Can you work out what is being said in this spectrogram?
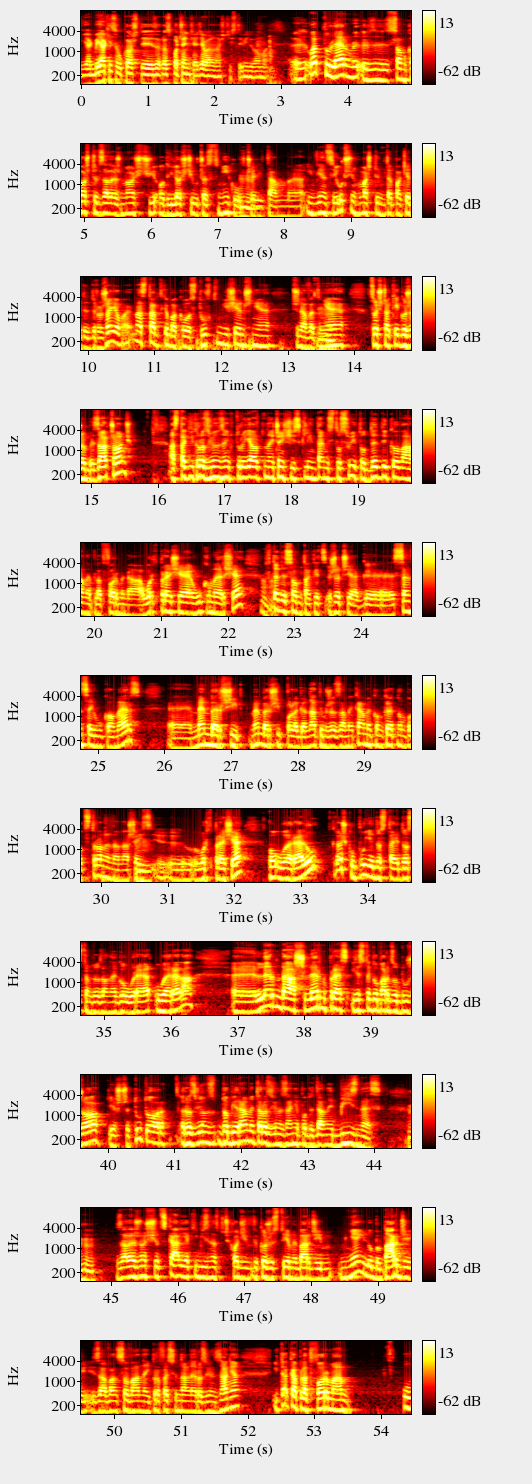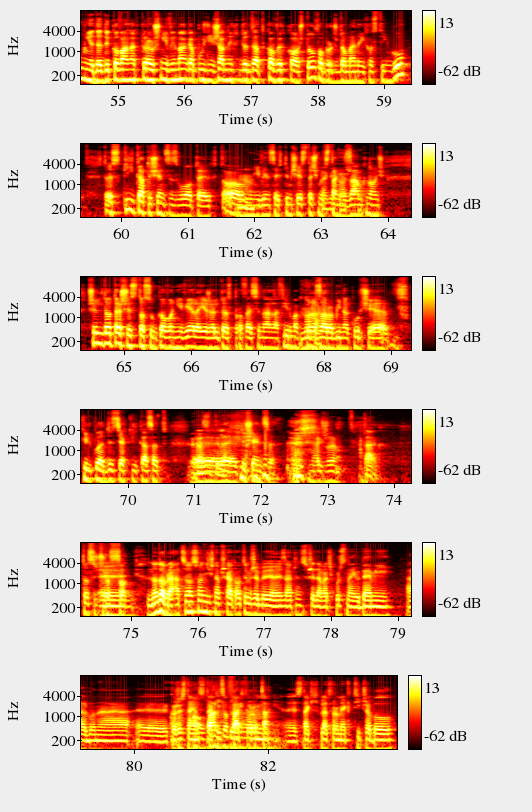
jakby jakie są koszty rozpoczęcia działalności z tymi dwoma? Y, Web to Learn są koszty w zależności od ilości uczestników, Mhm. czyli tam im więcej uczniów masz, tym te pakiety drożeją. Na start chyba około stówki miesięcznie, czy nawet Mhm. nie. Coś takiego, żeby zacząć. A z takich rozwiązań, które ja najczęściej z klientami stosuję, to dedykowane platformy na WordPressie, WooCommerce. Aha. Wtedy są takie rzeczy jak e, Sensei WooCommerce, e, Membership. Membership polega na tym, że zamykamy konkretną podstronę na naszej Mhm. y, WordPressie po URL-u. Ktoś kupuje, dostaje dostęp do danego URL-a. E, LearnDash, LearnPress, jest tego bardzo dużo. Jeszcze tutor. Rozwiąz- dobieramy to rozwiązanie pod dany biznes. Mhm. W zależności od skali, jaki biznes przychodzi, wykorzystujemy bardziej, mniej lub bardziej zaawansowane i profesjonalne rozwiązania. I taka platforma u mnie dedykowana, która już nie wymaga później żadnych dodatkowych kosztów oprócz domeny i hostingu, to jest kilka tysięcy złotych. To Mhm. mniej więcej w tym się jesteśmy w Takie stanie koszty. zamknąć. Czyli to też jest stosunkowo niewiele, jeżeli to jest profesjonalna firma, która tak. zarobi na kursie w kilku edycjach kilkaset e, tysięcy. Także Tak. Dosyć E, rozsądnie. No dobra, a co sądzisz na przykład o tym, żeby zacząć sprzedawać kurs na Udemy albo na e, korzystając O, z takich platform, e, z takich platform jak Teachable,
